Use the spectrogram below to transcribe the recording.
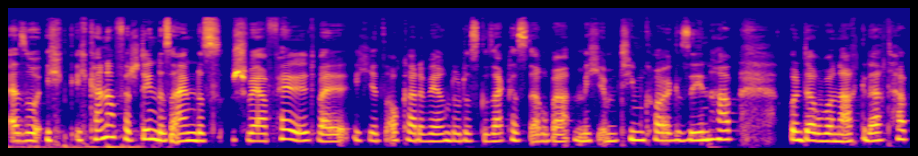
also ich, ich kann auch verstehen, dass einem das schwer fällt, weil ich jetzt auch gerade, während du das gesagt hast, darüber mich im Teamcall gesehen habe und darüber nachgedacht habe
